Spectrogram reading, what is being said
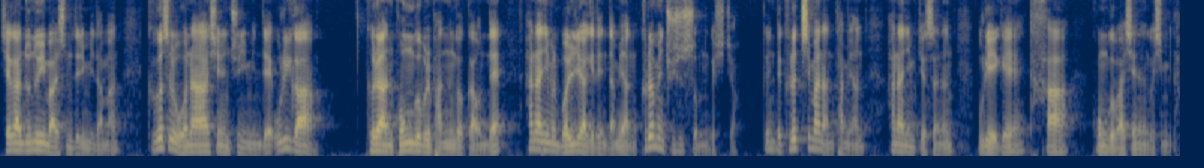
제가 누누이 말씀드립니다만 그것을 원하시는 주님인데 우리가 그러한 공급을 받는 것 가운데 하나님을 멀리하게 된다면 그러면 주실 수 없는 것이죠. 그런데 그렇지만 않다면 하나님께서는 우리에게 다 공급하시는 것입니다.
